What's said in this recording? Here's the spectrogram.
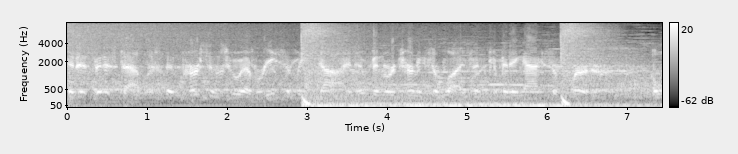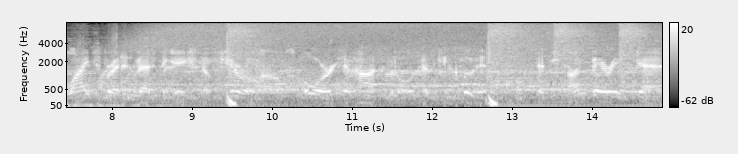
It has been established that persons who have recently died have been returning to life and committing acts of murder. A widespread investigation of funeral homes, morgues, and hospitals has concluded that the unburied dead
